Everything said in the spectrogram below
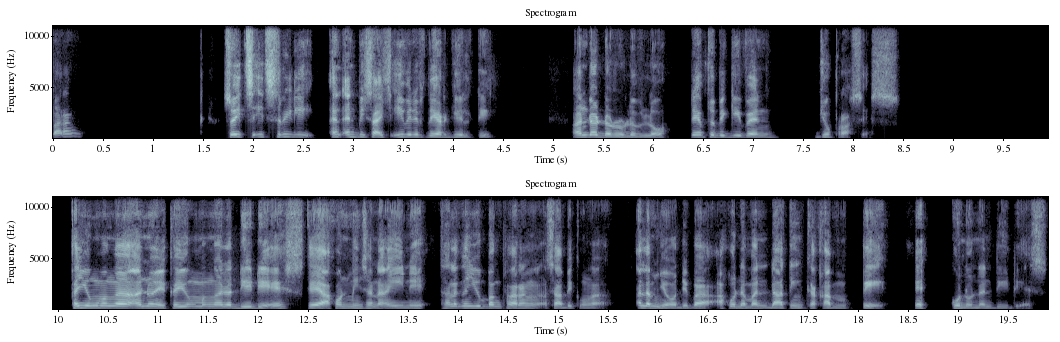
Parang, so it's, it's really, and, and besides, even if they are guilty, under the rule of law, they have to be given due process. Kayong mga ano eh, kayong mga DDS, kaya ako minsan naini, talagang yung bang parang sabi ko nga, alam nyo, di ba, ako naman dating kakampi, kuno ng DDS.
